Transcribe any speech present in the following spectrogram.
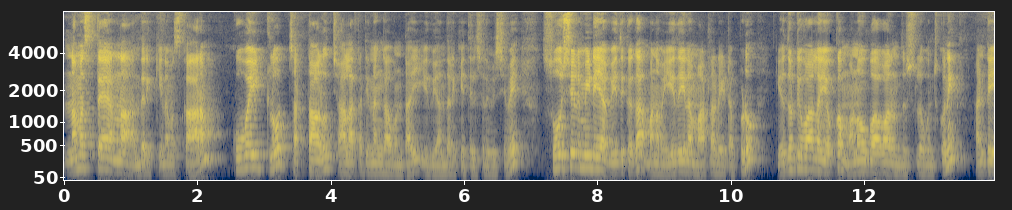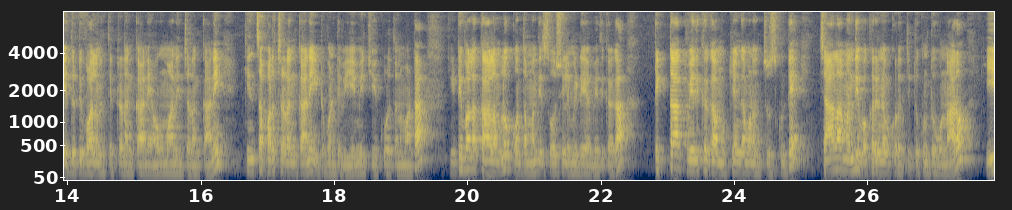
నమస్తే అన్న అందరికీ నమస్కారం. కువైట్లో చట్టాలు చాలా కఠినంగా ఉంటాయి. ఇవి అందరికీ తెలిసిన విషయమే. సోషల్ మీడియా వేదికగా మనం ఏదైనా మాట్లాడేటప్పుడు ఎదుటి వాళ్ళ యొక్క మనోభావాలను దృష్టిలో ఉంచుకొని అంటే ఎదుటి వాళ్ళని తిట్టడం కానీ అవమానించడం కానీ కించపరచడం కానీ ఇటువంటివి ఏమీ చేయకూడదనమాట ఇటీవల కాలంలో కొంతమంది సోషల్ మీడియా వేదికగా టిక్ టాక్ వేదికగా ముఖ్యంగా మనం చూసుకుంటే చాలామంది ఒకరిని ఒకరు తిట్టుకుంటూ ఉన్నారు. ఈ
